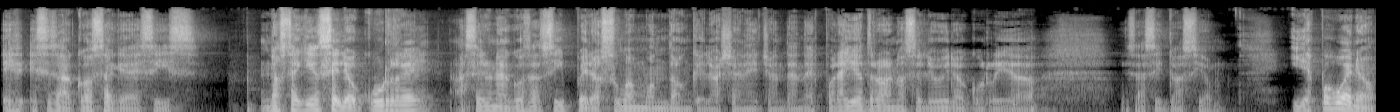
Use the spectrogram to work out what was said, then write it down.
Es, esa cosa que decís, no sé a quién se le ocurre hacer una cosa así, pero suma un montón que lo hayan hecho, ¿entendés? Por ahí otro no se le hubiera ocurrido esa situación. Y después, bueno,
